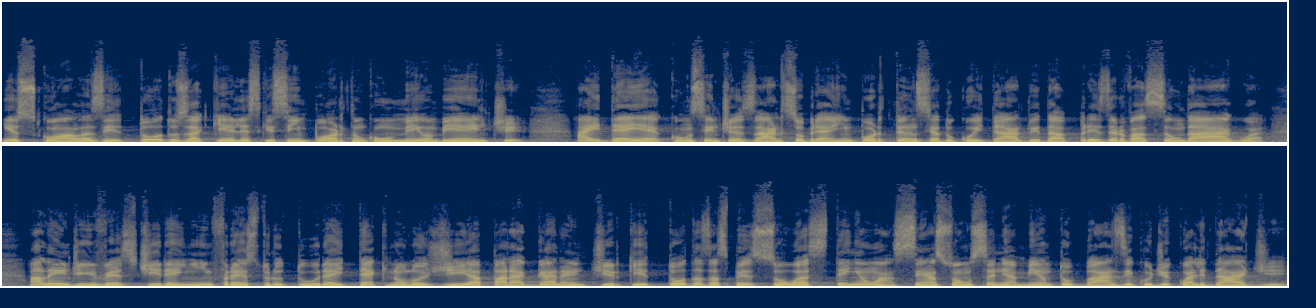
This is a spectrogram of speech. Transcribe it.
escolas e todos aqueles que se importam com o meio ambiente. A ideia é conscientizar sobre a importância do cuidado e da preservação da água, além de investir em infraestrutura e tecnologia para garantir que todas as pessoas tenham acesso a um saneamento básico de qualidade.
